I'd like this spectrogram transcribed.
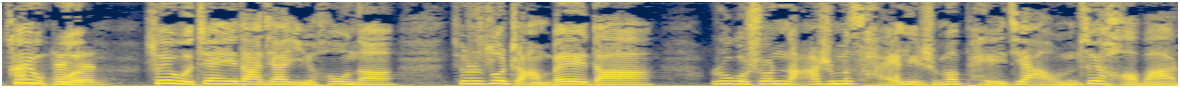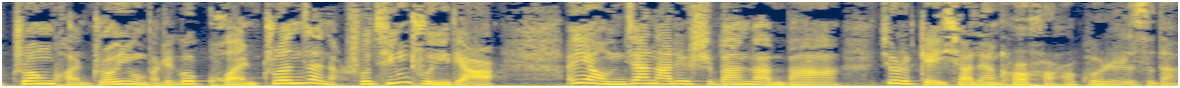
所以我所以我建议大家以后呢，就是做长辈的，如果说拿什么彩礼、什么陪嫁，我们最好吧专款专用，把这个款专在哪儿说清楚一点儿。哎呀，我们家拿这十八万八，就是给小两口好好过日子的。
